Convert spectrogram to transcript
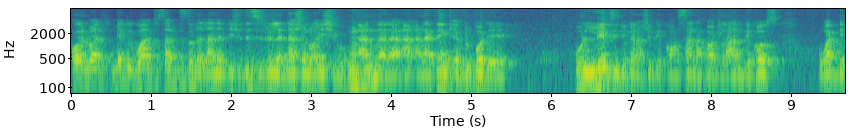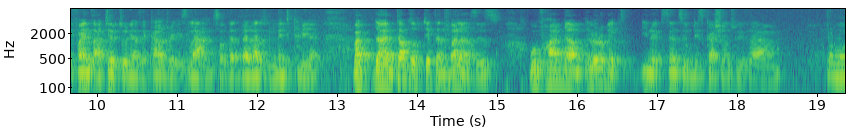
well, well, maybe one to start. This is not a LandNet issue. This is really a national issue, and and, uh, and I think everybody who lives in Uganda should be concerned about land because what defines our territory as a country is land. So that that has been made clear. But uh, in terms of checks and balances, we've had um, a lot of ex, you know extensive discussions with um, The with, the,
